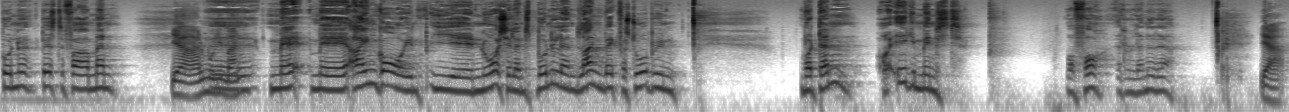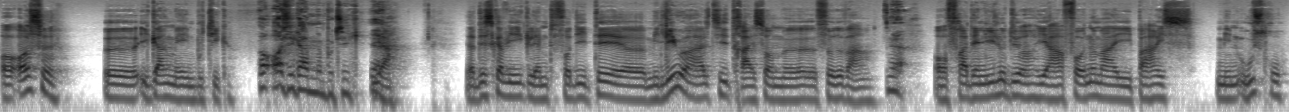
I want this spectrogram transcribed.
bunde, bedstefar, mand. Ja, almulig mand. Øh, med, med egen gård i, i øh, Nordsjællands bundeland, langt væk fra storbyen. Hvordan, og ikke mindst, hvorfor er du landet der? Ja, og også øh, i gang med en butik. Og også i gang med en butik, ja. ja. Ja, det skal vi ikke glemme, fordi det, øh, mit liv har altid drejet sig om øh, fødevarer. Ja. Og fra den lille dyr, jeg har fundet mig i Paris, min ustro,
